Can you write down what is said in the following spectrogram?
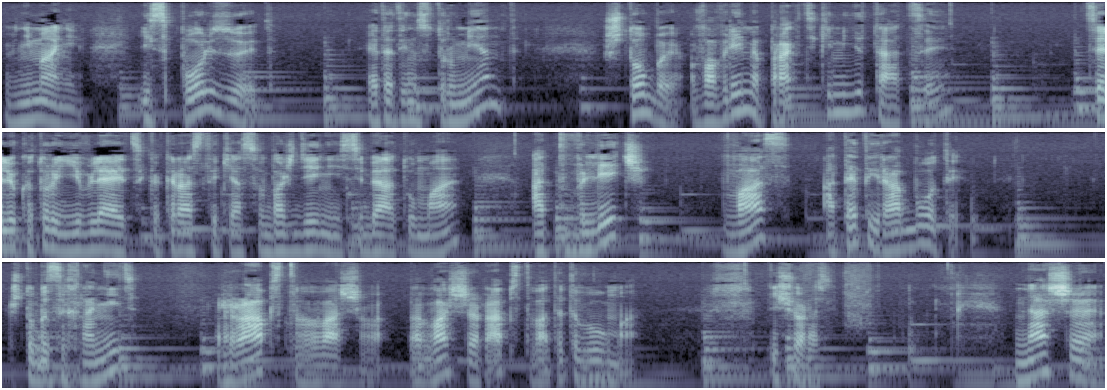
внимание, использует этот инструмент, чтобы во время практики медитации, целью которой является как раз-таки освобождение себя от ума, отвлечь вас от этой работы, чтобы сохранить рабство вашего, ваше рабство от этого ума. Еще раз. Наше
